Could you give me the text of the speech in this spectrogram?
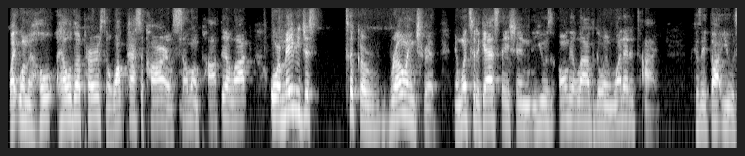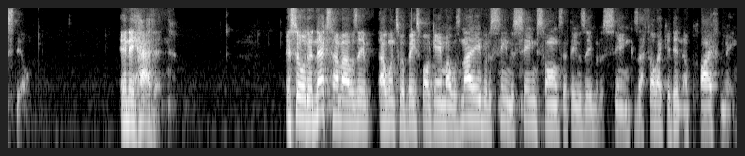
white woman hold, held up hers or walked past a car or someone popped their lock or maybe just took a rowing trip and went to the gas station. You was only allowed to go in one at a time because they thought you would steal. And they haven't. And so the next time I was able, I went to a baseball game, I was not able to sing the same songs that they was able to sing because I felt like it didn't apply for me.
